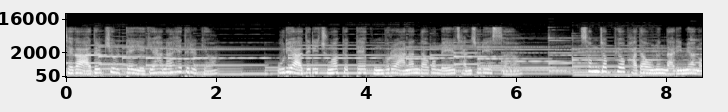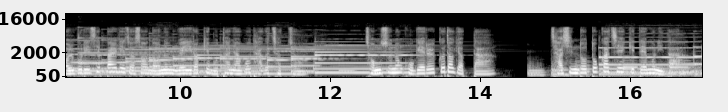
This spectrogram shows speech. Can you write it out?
제가 아들 키울 때 얘기 하나 해드릴게요. 우리 아들이 중학교 때 공부를 안 한다고 매일 잔소리했어요. 성적표 받아오는 날이면 얼굴이 새빨개져서 너는 왜 이렇게 못하냐고 다그쳤죠. 정수는 고개를 끄덕였다. 자신도 똑같이 했기 때문이다.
